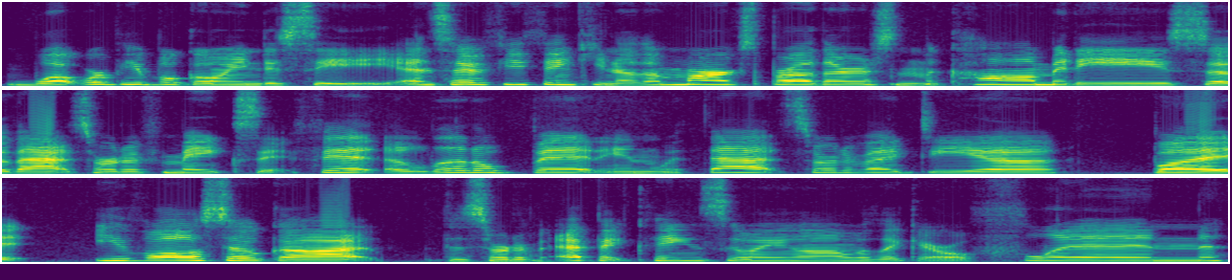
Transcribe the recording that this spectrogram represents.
What were people going to see? And so, if you think, you know, the Marx Brothers and the comedies, so that sort of makes it fit a little bit in with that sort of idea. But you've also got the sort of epic things going on with like Errol Flynn.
